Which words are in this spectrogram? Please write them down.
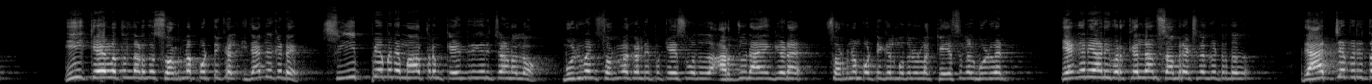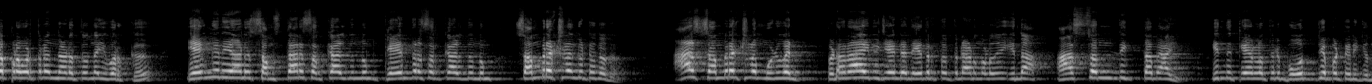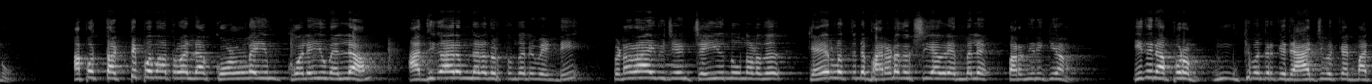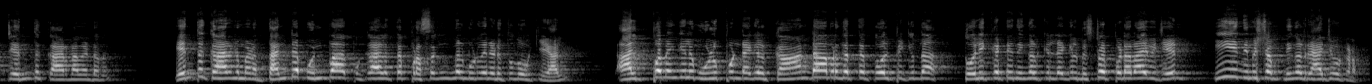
ഈ കേരളത്തിൽ നടന്ന സ്വർണ പൊട്ടിക്കൽ ഞാൻ ചോദിക്കട്ടെ സി പി എമ്മിനെ മാത്രം കേന്ദ്രീകരിച്ചാണല്ലോ മുഴുവൻ സ്വർണ കണ്ടിപ്പ് കേസ് വന്നത്? അർജുൻ ആയങ്കയുടെ സ്വർണം പൊട്ടിക്കൽ മുതലുള്ള കേസുകൾ മുഴുവൻ. എങ്ങനെയാണ് ഇവർക്കെല്ലാം സംരക്ഷണം കിട്ടുന്നത്? രാജ്യവിരുദ്ധ പ്രവർത്തനം നടത്തുന്ന ഇവർക്ക് എങ്ങനെയാണ് സംസ്ഥാന സർക്കാരിൽ നിന്നും കേന്ദ്ര സർക്കാരിൽ നിന്നും സംരക്ഷണം കിട്ടുന്നത്? ആ സംരക്ഷണം മുഴുവൻ പിണറായി വിജയന്റെ നേതൃത്വത്തിലാണെന്നുള്ളത് ഇന്ന് അസന്ദിഗ്ധമായി ഇന്ന് കേരളത്തിന് ബോധ്യപ്പെട്ടിരിക്കുന്നു. അപ്പോൾ തട്ടിപ്പ് മാത്രമല്ല കൊള്ളയും കൊലയും എല്ലാം അധികാരം നിലനിർത്തുന്നതിന് വേണ്ടി പിണറായി വിജയൻ ചെയ്യുന്നു എന്നുള്ളത് കേരളത്തിന്റെ ഭരണകക്ഷി അവർ എം എൽ എ പറഞ്ഞിരിക്കുകയാണ്. ഇതിനപ്പുറം മുഖ്യമന്ത്രിക്ക് രാജിവെക്കാൻ മറ്റെന്ത് കാരണം വേണ്ടത്? എന്ത് കാരണം വേണം? തന്റെ മുൻപാ കാലത്തെ പ്രസംഗങ്ങൾ മുഴുവൻ എടുത്തു നോക്കിയാൽ അല്പമെങ്കിലും ഉളുപ്പുണ്ടെങ്കിൽ കാണ്ടാമൃഗത്തെ തോൽപ്പിക്കുന്ന തൊലിക്കെട്ടി നിങ്ങൾക്കില്ലെങ്കിൽ മിസ്റ്റർ പിണറായി വിജയൻ ഈ നിമിഷം നിങ്ങൾ രാജിവെക്കണം.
